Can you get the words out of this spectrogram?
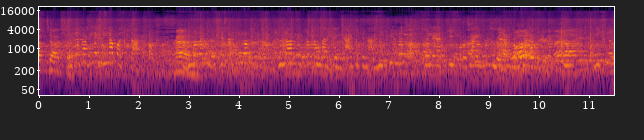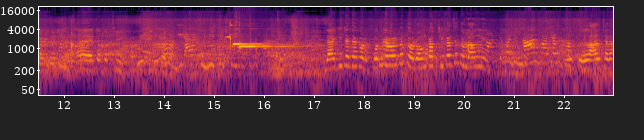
আচ্ছা আচ্ছা। হ্যাঁ। চলে যাচ্ছি কোথায় বৃষ্টি হলে বেশি সমস্যা। হ্যাঁ এটা তো ঠিক ঠিক। নাইটিটা দেখো, পরতে পারবে তো, রংটা ঠিক আছে তো, লাল নেই। লাল ছাড়া,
